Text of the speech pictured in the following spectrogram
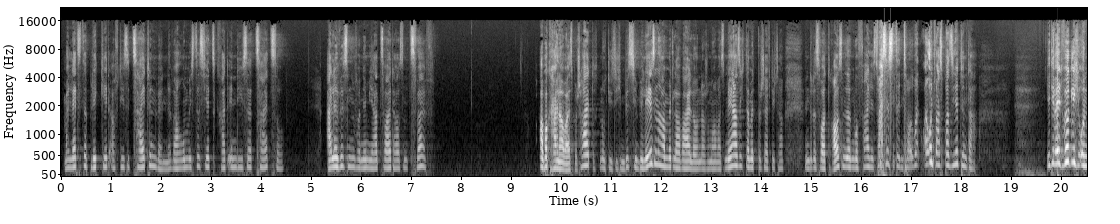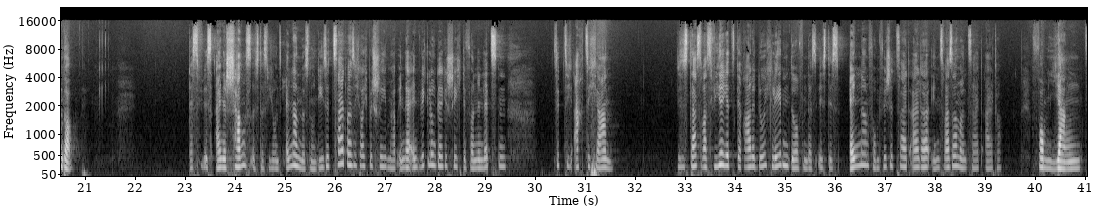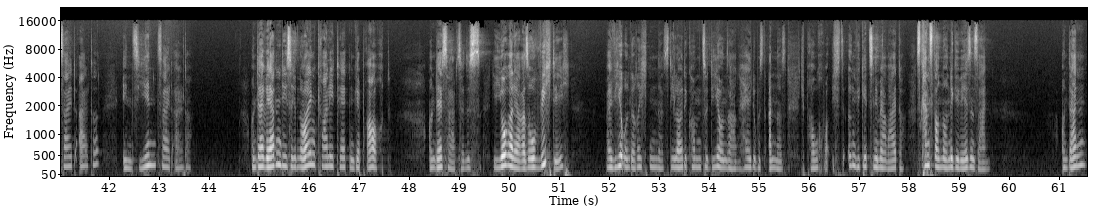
mein letzter Blick geht auf diese Zeitenwende. Warum ist es jetzt gerade in dieser Zeit so? Alle wissen von dem Jahr 2012. Aber keiner weiß Bescheid, nur die sich ein bisschen belesen haben mittlerweile und da schon mal was mehr sich damit beschäftigt haben. Wenn du das Wort draußen irgendwo fallen ist, was ist denn so? Und was passiert denn da? Geht die Welt wirklich unter? Dass es eine Chance ist, dass wir uns ändern müssen. Und diese Zeit, was ich euch beschrieben habe, in der Entwicklung der Geschichte von den letzten 70, 80 Jahren. Das ist das, was wir jetzt gerade durchleben dürfen. Das ist das Ändern vom Fischezeitalter ins Wassermannzeitalter. Vom Yang-Zeitalter ins Yin-Zeitalter. Und da werden diese neuen Qualitäten gebraucht. Und deshalb sind es die Yogalehrer so wichtig, weil wir unterrichten dass Die Leute kommen zu dir und sagen, hey, du bist anders. Ich brauche, irgendwie geht es nicht mehr weiter. Es kann es doch noch nicht gewesen sein. Und dann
